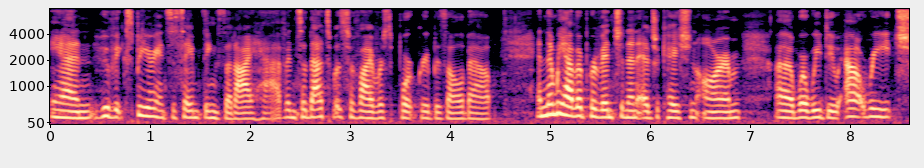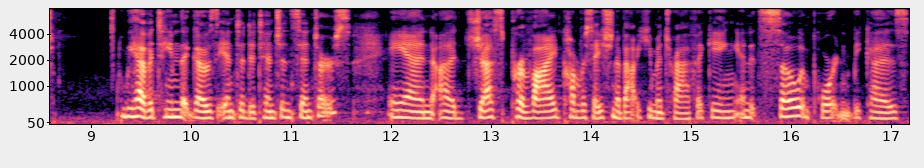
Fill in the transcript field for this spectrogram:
and who've experienced the same things that I have. And so that's what Survivor Support Group is all about. And then we have a prevention and education arm uh, where we do outreach we have a team that goes into detention centers and uh, just provide conversation about human trafficking. And it's so important because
